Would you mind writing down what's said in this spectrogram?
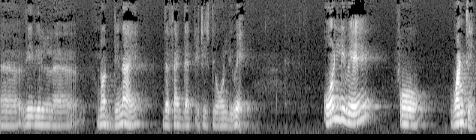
uh, we will uh, not deny the fact that it is the only way. Only way for one thing.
